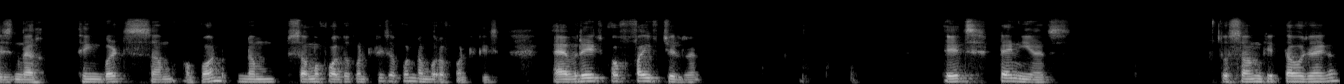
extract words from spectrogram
is nothing but sum upon num sum of all the quantities upon number of quantities average of five children is 10 years तो sum कितना हो जाएगा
